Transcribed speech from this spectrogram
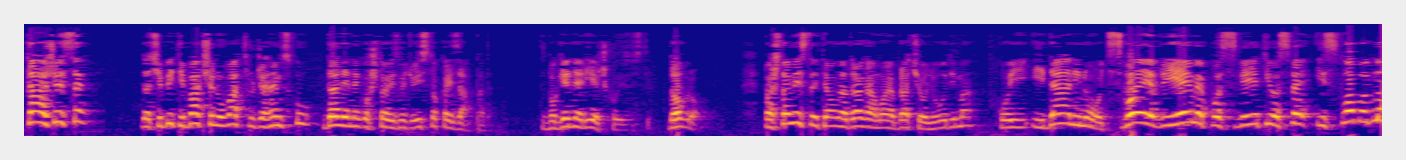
kaže se da će biti bačen u vatru džahemsku dalje nego što je između istoka i zapada. Zbog jedne riječi koju izusti. Dobro. Pa šta mislite onda, draga moja braća, o ljudima koji i dan i noć svoje vrijeme posvetio sve i slobodno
